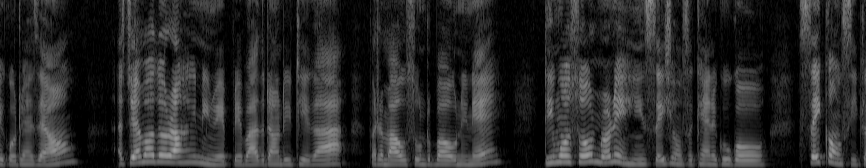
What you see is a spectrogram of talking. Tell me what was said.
တ်ပါရေကိုထွန်းဆောင်အကျမ်းမသောရဟင်းနေတွေပြပါတောင်တီထေကပထမအဆုံးတစ်ပေါက်အနေနဲ့ဒီမိုဆိုမရိုနေဟင်းစိတ်ချုံစခန်းတစ်ခုကိုစိတ်ကုံစီက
